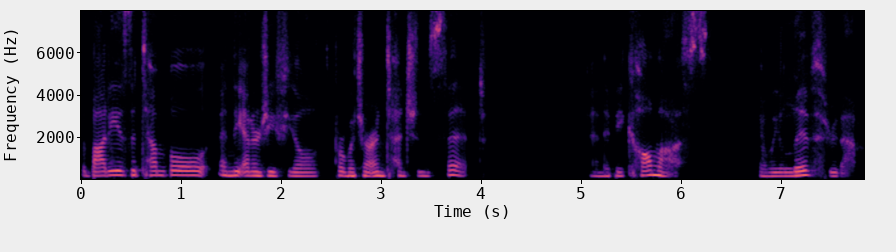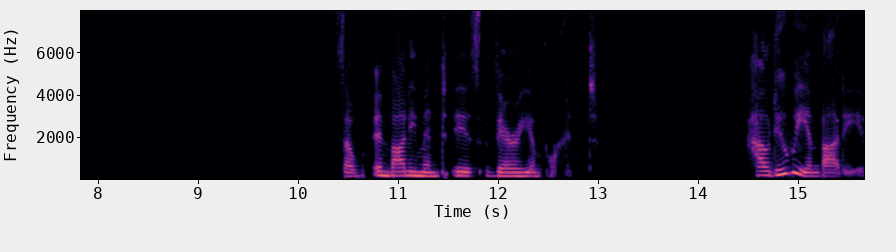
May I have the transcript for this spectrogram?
The body is the temple and the energy field for which our intentions sit. And they become us and we live through them. So, embodiment is very important. How do we embody?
